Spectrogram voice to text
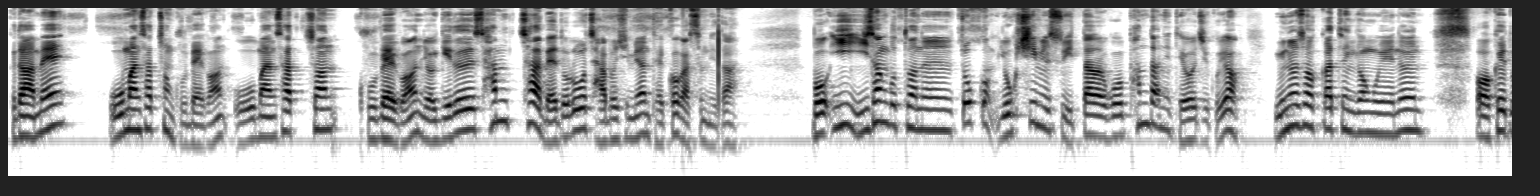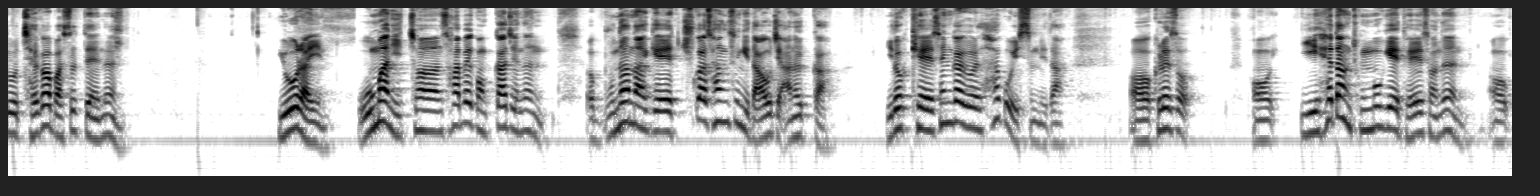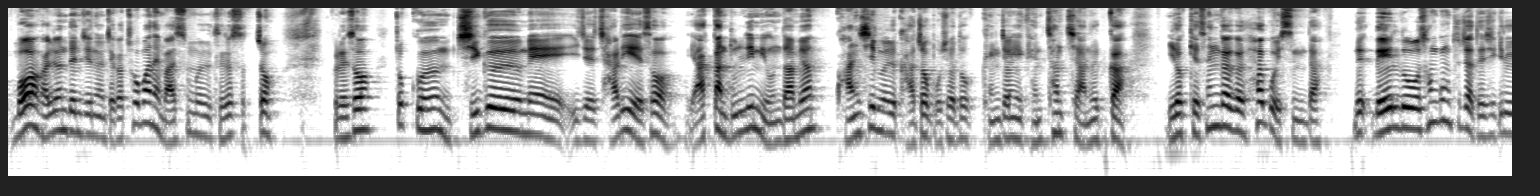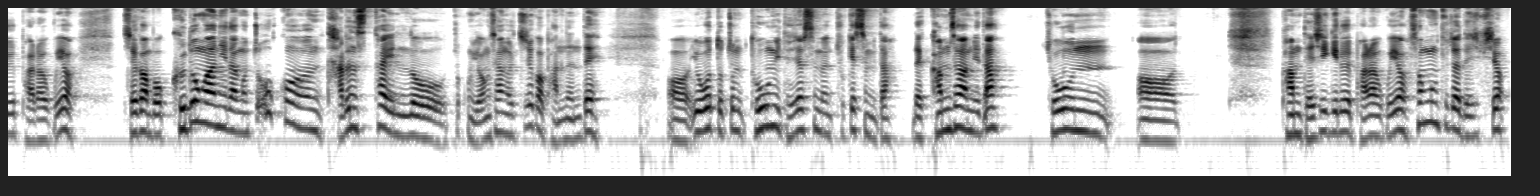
그 다음에 54,900원, 54,900원 여기를 3차 매도로 잡으시면 될 것 같습니다. 뭐 이 이상부터는 조금 욕심일 수 있다고 판단이 되어지고요. 이 녀석 같은 경우에는 어 그래도 제가 봤을 때는 요 라인 52,400원까지는 어, 무난하게 추가 상승이 나오지 않을까 이렇게 생각을 하고 있습니다. 어 그래서 어, 이 해당 종목에 대해서는 어, 뭐와 관련된지는 제가 초반에 말씀을 드렸었죠. 그래서 조금 지금의 이제 자리에서 약간 눌림이 온다면 관심을 가져보셔도 굉장히 괜찮지 않을까 이렇게 생각을 하고 있습니다. 네, 내일도 성공 투자 되시길 바라고요. 제가 뭐 그동안이랑은 조금 다른 스타일로 조금 영상을 찍어 봤는데 어, 이것도 좀 도움이 되셨으면 좋겠습니다. 네, 감사합니다. 좋은 어, 밤 되시기를 바라고요. 성공 투자 되십시오.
